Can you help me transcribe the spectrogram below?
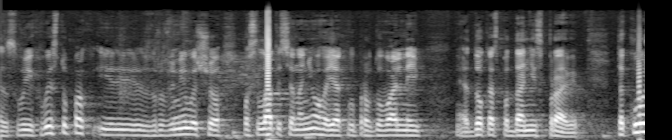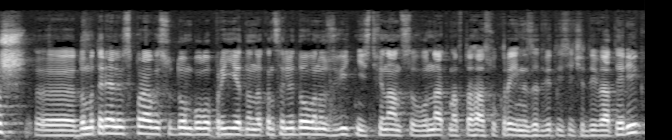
е, своїх виступах, і зрозуміло, що посилатися на нього як виправдувальний доказ по даній справі. Також е, до матеріалів справи судом було приєднано консолідовану звітність фінансову НАК «Нафтогаз України» за 2009 рік.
